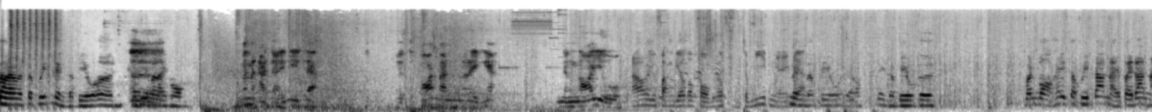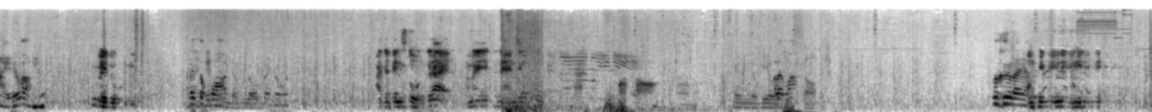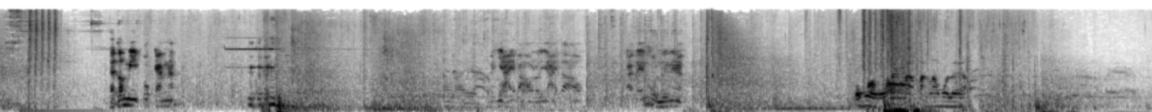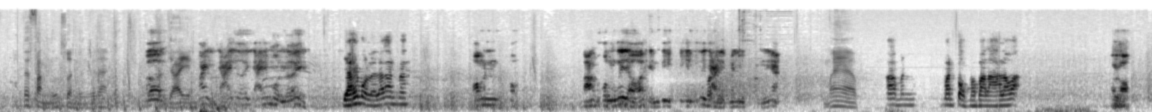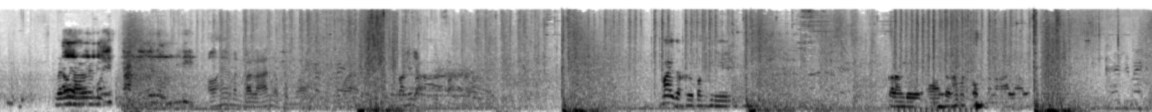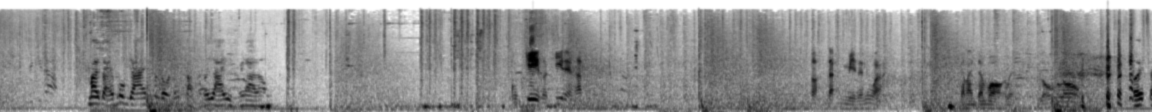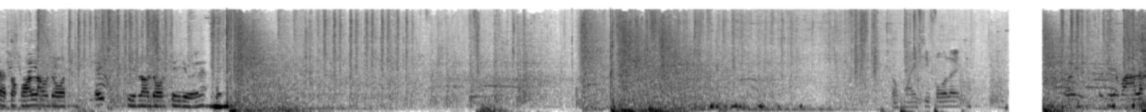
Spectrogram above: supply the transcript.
ทำไมมันสควิตหนึ่ง W เออเออ ทีมอะไรงงมันมันอาจจะไอ้นี่แหละเดี๋ยวสปอตมันอะไรอย่างเงี้ยยังน้อยอยู่เอาอยู่ฝั่งเดียวกับผมแล้วผมจะมีดไงหนึ่เนี่งย W เดี๋ยวหนึ่ง W คือ มันบอกให้สควิตด้านไหนไปด้านไหนหรือเปล่าไม่ดูให้สควอตเดี๋ยวโดนไปโดนอาจจะเป็นศูนย์ก็ได้ทำให้คะแนนเยอะขึ้นข้อสองหนึ่ง W สองมันคืออะไรลอะองพิมพ์นี่ลองพิมพ์นี่ แต่ต้องมีโปรแกรมนะอะไรอะเราย้ายเปล่าเราย้ายเปล่าย้ายได้หมดเลยเนี่ยโอ้โหแม่งมาฝั่งเราหมดเลยอะแต่ฝั่งนู้นส่วนหนึ่งก็ได้เออย้ายเองไม่ย้ายเลยย้ายให้หมดเลยย้ายให้หมดเลยแล้วกันไหมเพราะมันบางคนก็อย่าว่าเห็นดีจริงก็ใหญ่มาอยู่ฝั่งเนี้ยแม่อะมันมันตกมาบาลานซ์แล้วอะเอาหรอ ไม่ต้องย้ายเลยโอ้นี่ยตัดเลยโดนพี่เอาให้มันบาลานซ์กับผมว่าเพราะว่าตอนนี้อยาบากลานอยู่ซ์ฝั่งเราไม่แต่คือบางทีกำลังดูอ๋อแต่ถ้ามันตกบาลานซ์แล้ว ไม่แต่ไอ้พวกย้ายที่มันโดนให้กลับมันก็ย้ายอีกไม่ได้แล้วคุกกี้ขอที่หน่อยครับอ๋อแต่มีนั่นหว่ากำลังจะบอกเลย โล่งโล่งเฮ้ยแต่สควอตเราโดนเอ้ยทีมเราโดนตีอยู่เนี่ยต้องไฮซีโฟเลย เฮ้ยไปพยาบาลแล้ว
